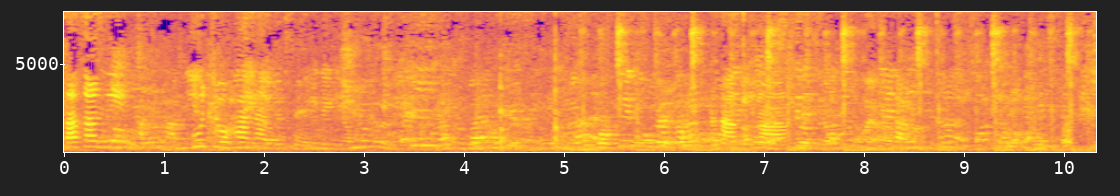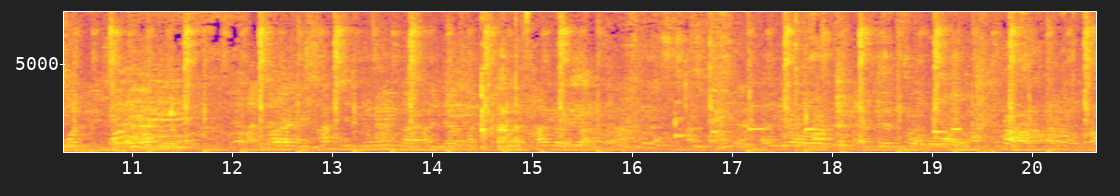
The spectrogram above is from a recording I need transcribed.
사장님, 후추 하나 주세요. 감사합니다. I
